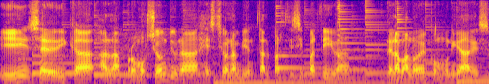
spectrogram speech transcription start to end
y se dedica a la promoción de una gestión ambiental participativa de la mano de comunidades.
